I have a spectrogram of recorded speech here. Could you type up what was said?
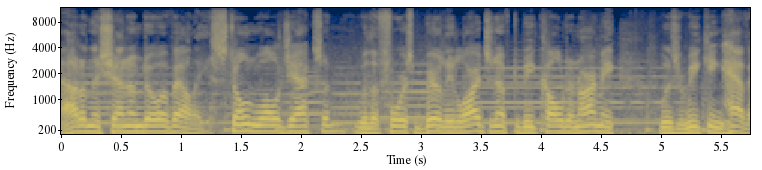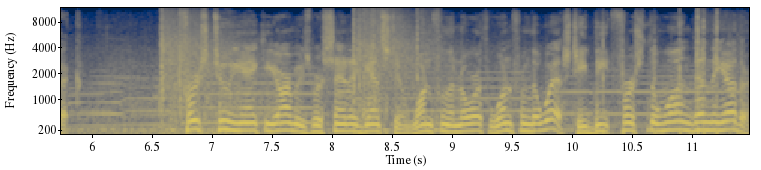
Out in the Shenandoah Valley, Stonewall Jackson, with a force barely large enough to be called an army, was wreaking havoc. First two Yankee armies were sent against him, one from the north, one from the west. He beat first the one, then the other.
